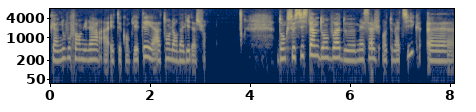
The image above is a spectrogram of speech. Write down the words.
qu'un nouveau formulaire a été complété et attend leur validation. Donc, ce système d'envoi de messages automatiques, euh,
